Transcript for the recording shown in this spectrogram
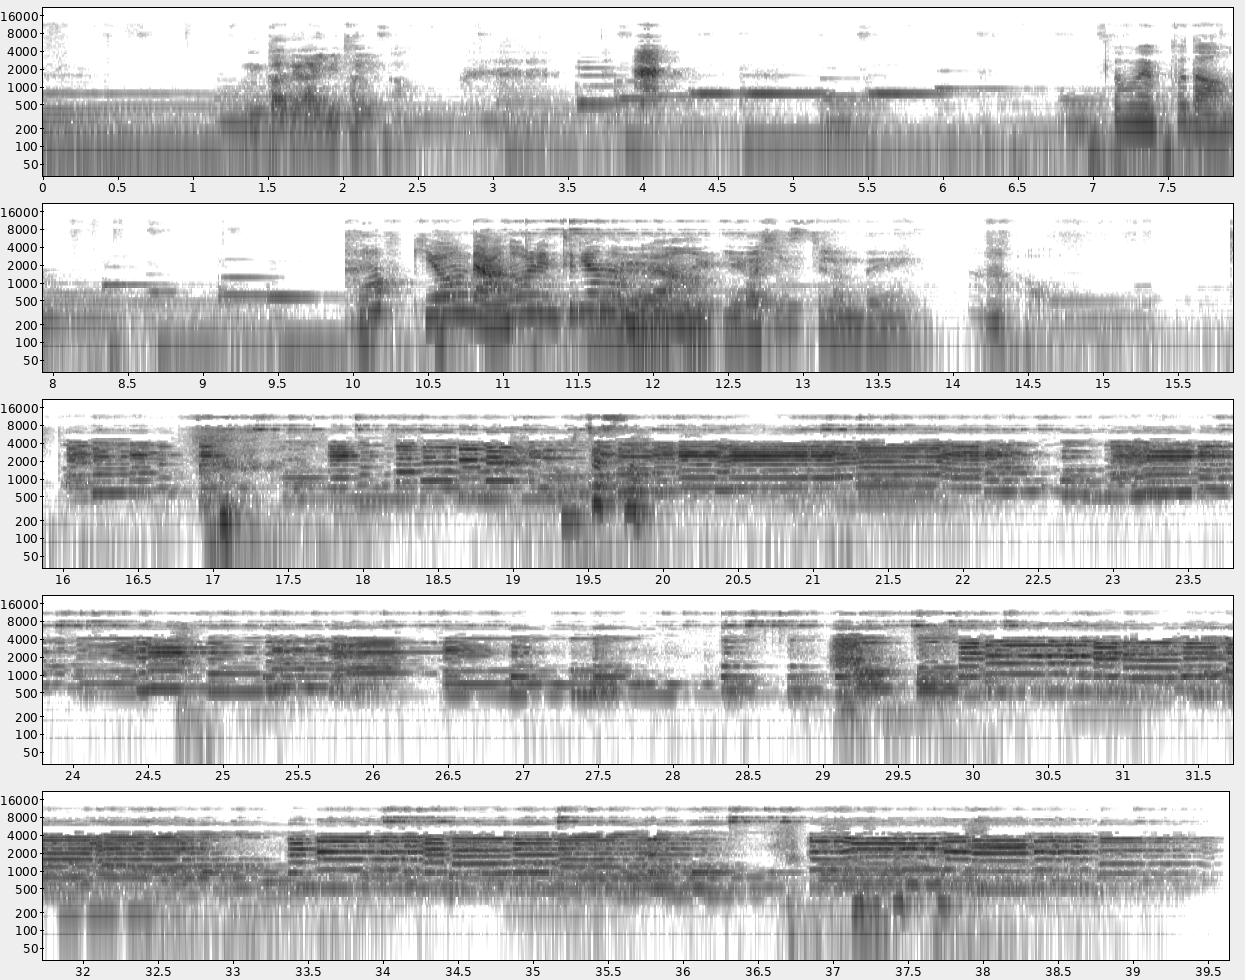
그러니까 내가 2m니까. 너무 예쁘다. 어? 귀여운데 안 어울린 트리 하나는 뭐야? 얘, 가 신스틸러인데. 아, 어. 미쳤어.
